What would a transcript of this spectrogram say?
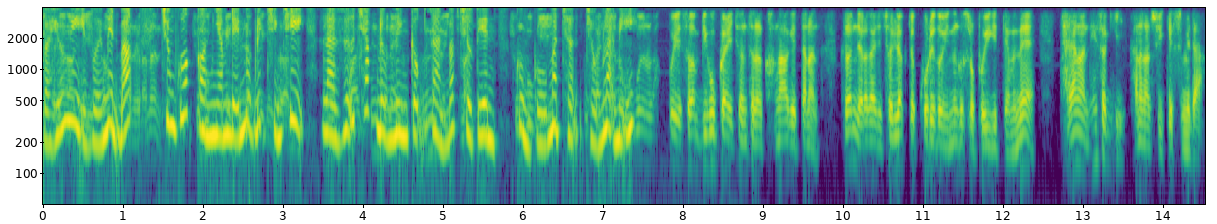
và hữu nghị với miền Bắc, Trung Quốc còn nhắm đến mục đích chính trị là giữ chắc đồng minh Cộng sản Bắc Triều Tiên, củng cố mặt trận chống lại Mỹ. 확보해서 미국과의 전선을 강화하겠다는 그런 여러 가지 전략적 고려도 있는 것으로 보이기 때문에 다양한 해석이 가능할 수 있겠습니다.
